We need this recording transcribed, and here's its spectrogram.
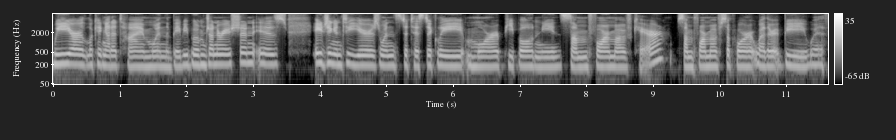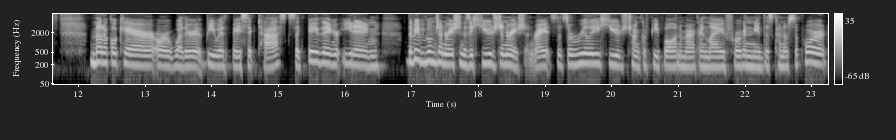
We are looking at a time when the baby boom generation is aging into years when statistically more people need some form of care, some form of support, whether it be with medical care or whether it be with basic tasks like bathing or eating. The baby boom generation is a huge generation, right? So it's a really huge chunk of people in American life who are going to need this kind of support.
